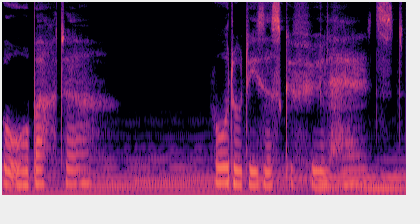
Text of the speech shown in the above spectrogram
Beobachte, wo du dieses Gefühl hältst.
